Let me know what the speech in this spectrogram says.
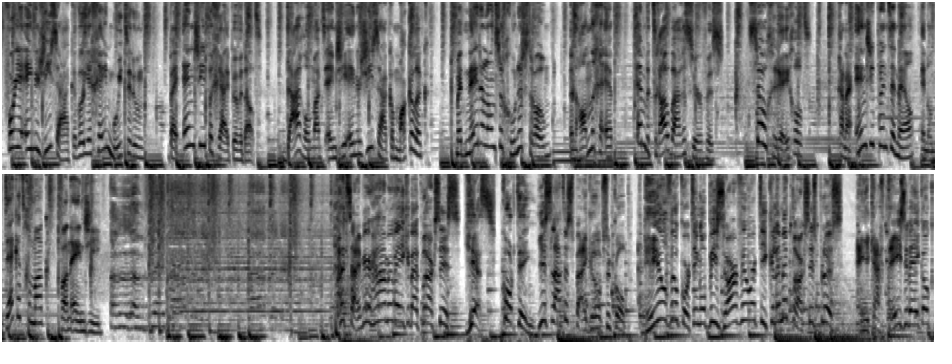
Voor je energiezaken wil je geen moeite doen. Bij Engie begrijpen we dat. Daarom maakt Engie energiezaken makkelijk. Met Nederlandse groene stroom, een handige app en betrouwbare service. Zo geregeld. Ga naar engie.nl en ontdek het gemak van Engie. Het zijn weer hamerweken bij Praxis. Yes, korting! Je slaat de spijker op zijn kop. Heel veel korting op bizar veel artikelen met Praxis Plus. En je krijgt deze week ook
